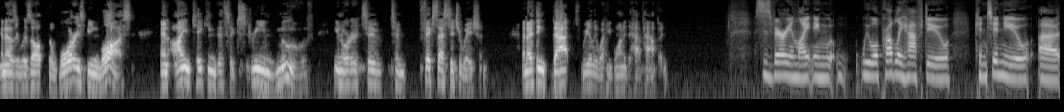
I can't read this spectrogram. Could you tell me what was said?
And as a result, the war is being lost. And I am taking this extreme move in order to, to fix that situation. And I think that's really what he wanted to have happen. This is very enlightening. We will probably have to continue uh,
